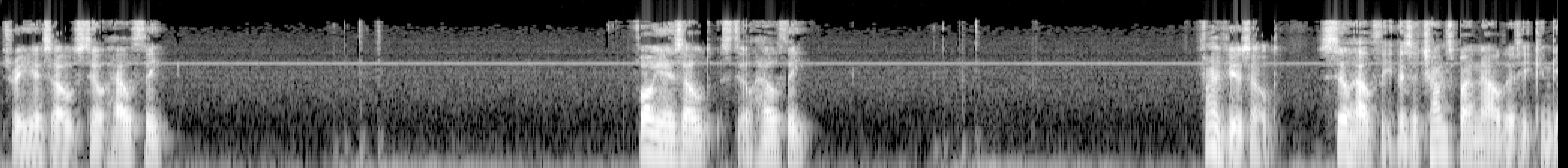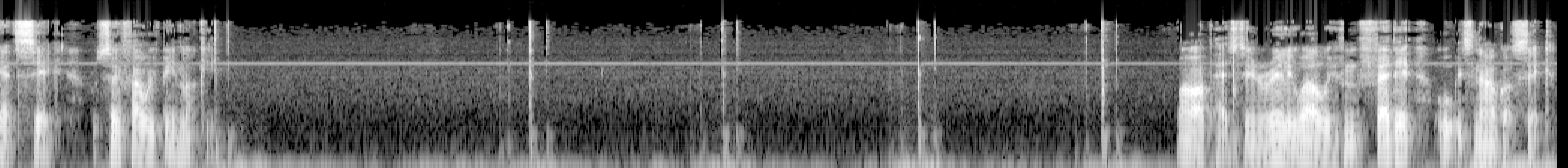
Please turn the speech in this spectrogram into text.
Three years old, still healthy. Four years old, still healthy. Five years old, still healthy. There's a chance by now that it can get sick, but so far we've been lucky. Wow, our pet's doing really well. We haven't fed it. Oh, it's now got sick.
